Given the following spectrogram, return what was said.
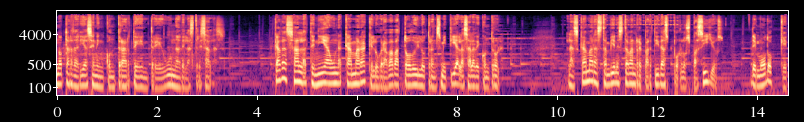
no tardarías en encontrarte entre una de las tres salas. Cada sala tenía una cámara que lo grababa todo y lo transmitía a la sala de control. Las cámaras también estaban repartidas por los pasillos, de modo que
